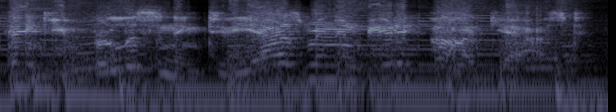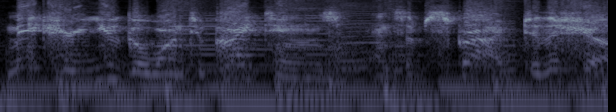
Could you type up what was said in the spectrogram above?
Thank you for listening to the Asman and Budick podcast. Make sure you go onto iTunes and subscribe to the show.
